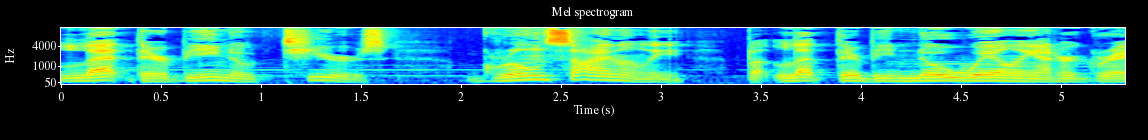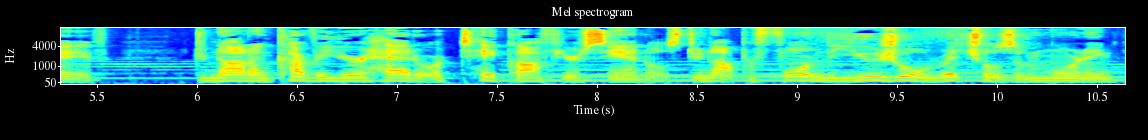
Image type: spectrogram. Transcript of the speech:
let there be no tears. Groan silently, but let there be no wailing at her grave. Do not uncover your head or take off your sandals. Do not perform the usual rituals of mourning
